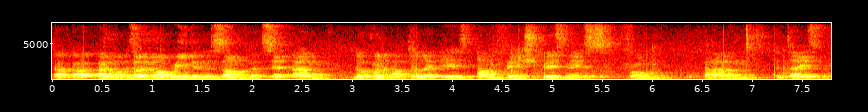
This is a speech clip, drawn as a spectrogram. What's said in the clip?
uh, uh, as Omar Regan, the son, puts it, um, Luqman Abdullah is unfinished business from um, the days of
